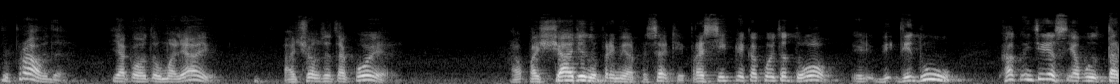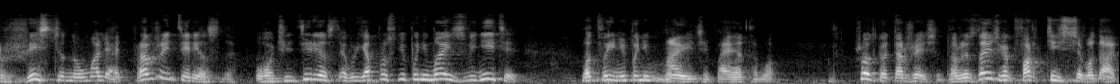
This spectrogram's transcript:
Ну, правда. Я кого-то умоляю, о чем-то такое, о пощаде, например, представьте, простить мне какой-то дом, или виду. Как интересно, я буду торжественно умолять. Правда же интересно? Очень интересно. Я говорю, я просто не понимаю, извините. Вот вы не понимаете, поэтому. Что такое торжественно? Даже знаете, как фортиссимо дать,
